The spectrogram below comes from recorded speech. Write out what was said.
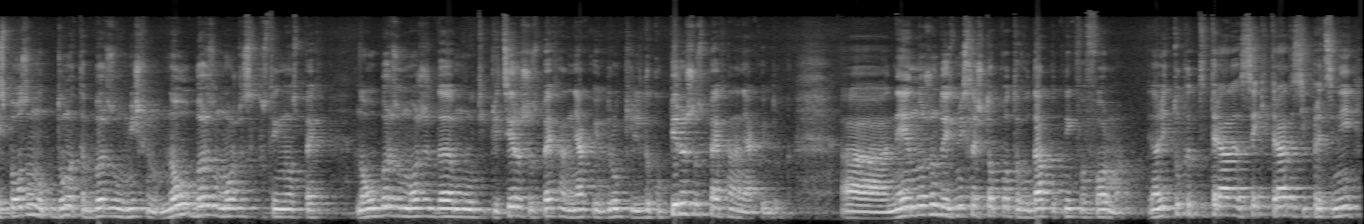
използвам думата бързо умишлено, много бързо може да се постигне успех. Много бързо може да мултиплицираш успеха на някой друг или да копираш успеха на някой друг. А, не е нужно да измисляш топлата вода под никаква форма. Нали, тук ти трябва, всеки трябва да си прецени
